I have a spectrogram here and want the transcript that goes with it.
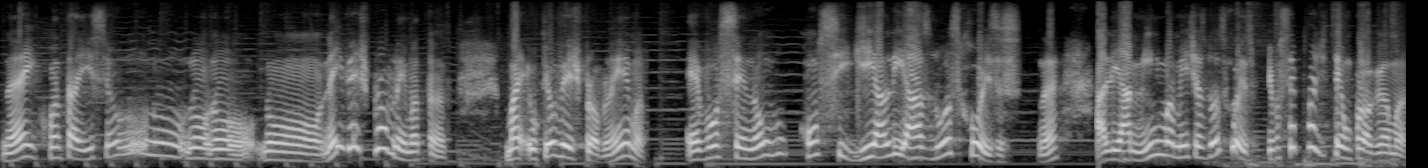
Né? E quanto a isso, eu não, não, não, nem vejo problema tanto. Mas o que eu vejo problema é você não conseguir aliar as duas coisas, né? Aliar minimamente as duas coisas. Porque você pode ter um programa,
